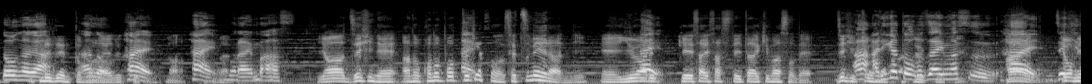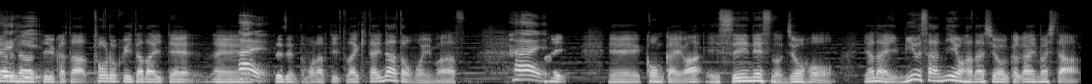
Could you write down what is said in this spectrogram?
動画が。プレゼントもらえるってあのはいいうのが。はい、もらえます。いやーぜひね、あの、このポッドキャストの説明欄に、えーは URL い掲載させていただきますので、ぜひあ、のありがとうございます。て。ははい興味あるなってひ。いう方、登録いただいて、えーはいプレゼントもらっていただきたいなと思います。はい。はい。えー今回は SNS の情報、柳井美優さんにお話を伺いました。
